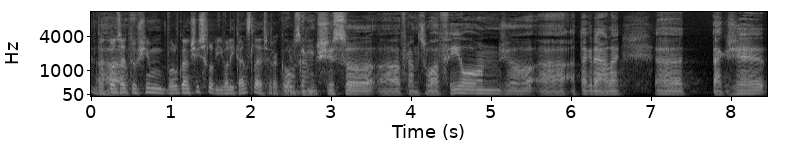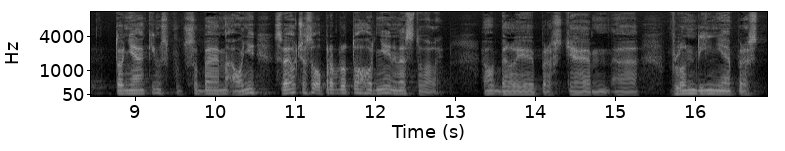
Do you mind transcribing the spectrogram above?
Dokonce uh, tuším Wolfgang Schissel, bývalý kancléř rakouský. Wolfgang Schissel, uh, François Fillon, že jo? A, a tak dále. Uh, takže to nějakým způsobem, a oni svého času opravdu to hodně investovali. Jo, byli prostě uh, v Londýně prostě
